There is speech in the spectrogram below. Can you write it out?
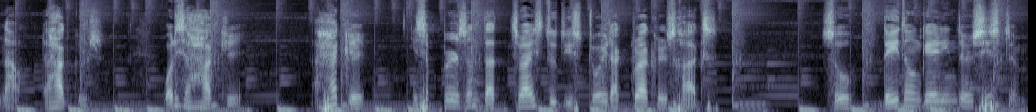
Now, the hackers. What is a hacker? A hacker is a person that tries to destroy the crackers' hacks so they don't get in their system.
